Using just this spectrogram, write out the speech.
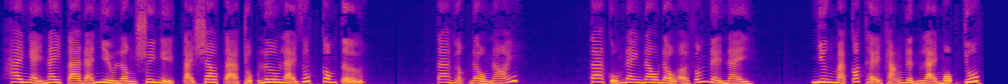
Hai ngày nay ta đã nhiều lần suy nghĩ tại sao tả trục lưu lại giúp công tử. Ta gật đầu nói. Ta cũng đang đau đầu ở vấn đề này. Nhưng mà có thể khẳng định lại một chút.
